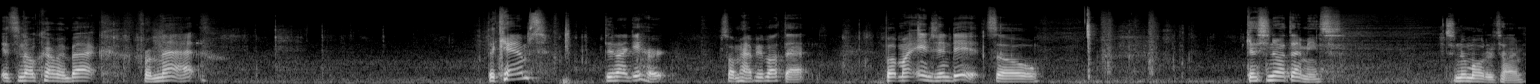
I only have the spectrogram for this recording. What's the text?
It's no coming back from that. The cams did not get hurt, so I'm happy about that. But my engine did, so guess you know what that means. It's new motor time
